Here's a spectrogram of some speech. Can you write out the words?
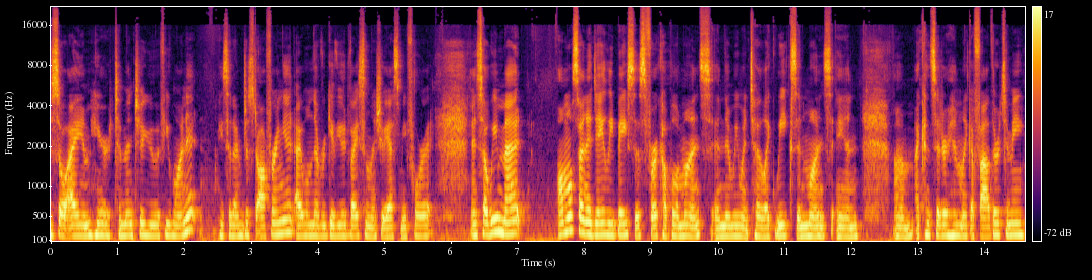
So I am here to mentor you if you want it. He said, I'm just offering it. I will never give you advice unless you ask me for it. And so we met almost on a daily basis for a couple of months and then we went to like weeks and months and um, i consider him like a father to me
